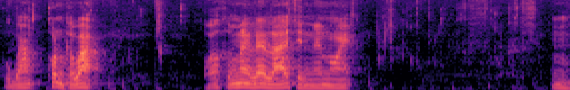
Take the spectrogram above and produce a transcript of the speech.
ผู้บางคนก็ว่า ขอเครื่องในหลายๆเส้นน้อยอืม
